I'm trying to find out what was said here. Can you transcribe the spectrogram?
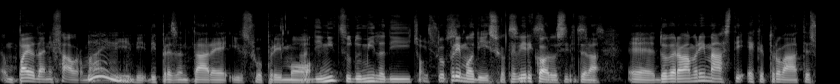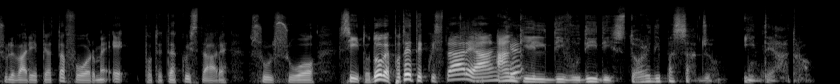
un paio d'anni fa ormai Mm. di, di- di presentare il suo primo, Ad inizio 2018. il suo primo disco, che Sì, vi ricordo sì, si intitola sì. eh, Dove eravamo rimasti e che trovate sulle varie piattaforme e potete acquistare sul suo sito, dove potete acquistare anche... Anche il DVD di Storie di passaggio in teatro.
